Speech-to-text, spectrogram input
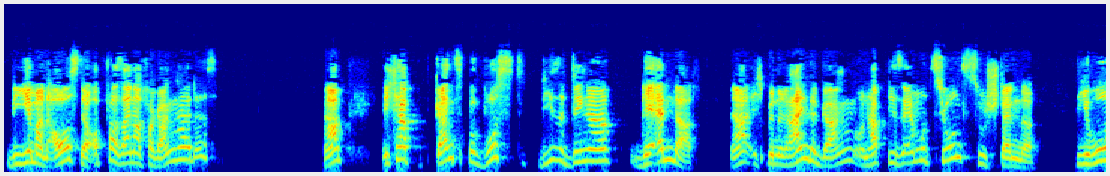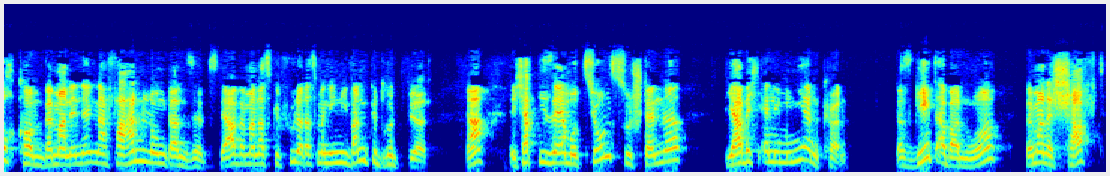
wie jemand aus, der Opfer seiner Vergangenheit ist? Ja? Ich habe ganz bewusst diese Dinge geändert. Ja? Ich bin reingegangen und habe diese Emotionszustände, die hochkommen, wenn man in irgendeiner Verhandlung dann sitzt, ja, wenn man das Gefühl hat, dass man gegen die Wand gedrückt wird. Ja, ich habe diese Emotionszustände, die habe ich eliminieren können. Das geht aber nur, wenn man es schafft,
